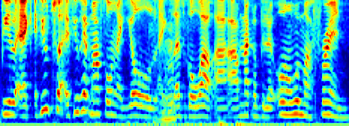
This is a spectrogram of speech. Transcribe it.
be like if you t- if you hit my phone like yo, like let's go out. I, I'm not gonna be like oh I'm with my friend.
